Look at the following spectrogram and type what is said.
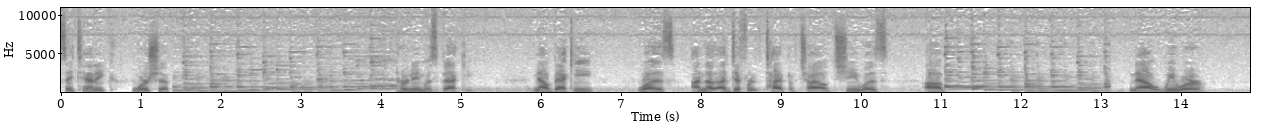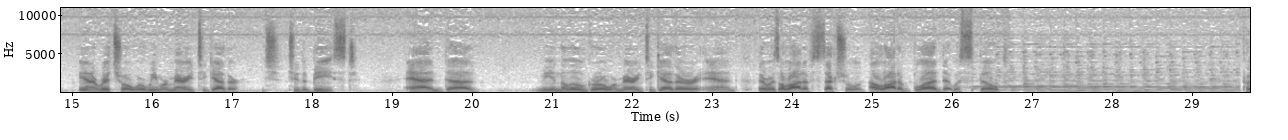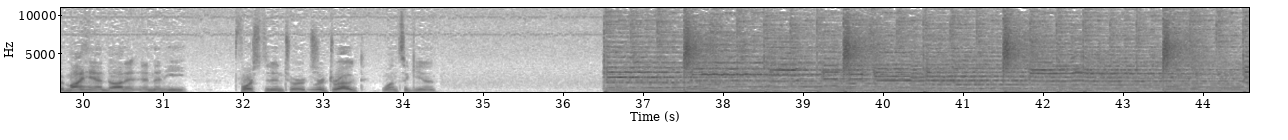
satanic worship. Her name was Becky. Now, Becky was another, a different type of child. She was, uh, now we were in a ritual where we were married together to the beast. And uh, me and the little girl were married together, and there was a lot of sexual, a lot of blood that was spilt. Put my hand on it, and then he forced it into her. We were drugged once again.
